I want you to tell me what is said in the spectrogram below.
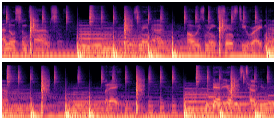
I know sometimes things may not always make sense to you right now. But hey, what daddy always tell you.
